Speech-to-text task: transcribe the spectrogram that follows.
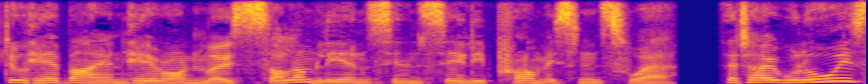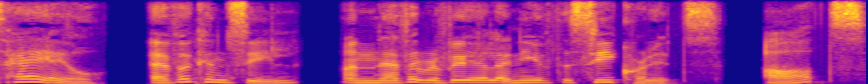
do hereby and hereon most solemnly and sincerely promise and swear, that I will always hail, ever conceal, and never reveal any of the secrets, arts,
